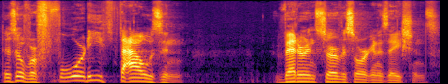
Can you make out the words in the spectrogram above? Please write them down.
there's over 40,000 veteran service organizations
